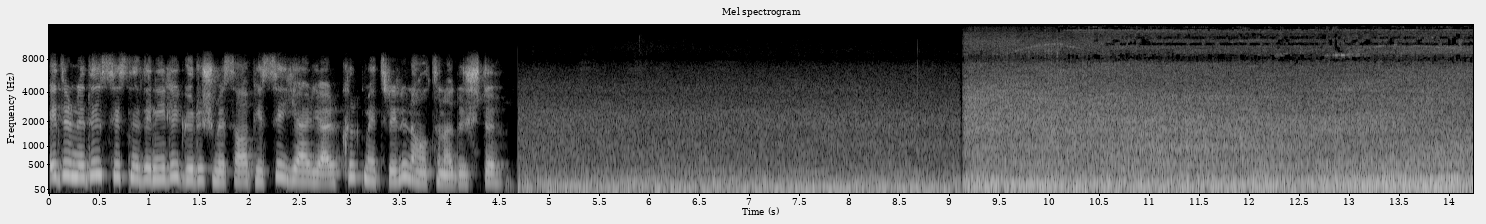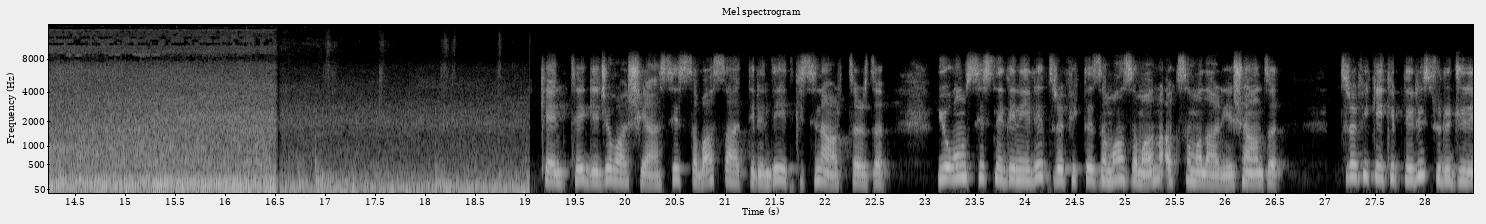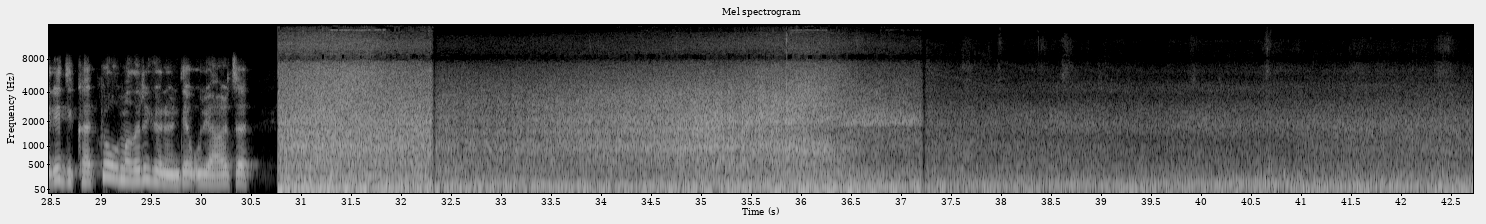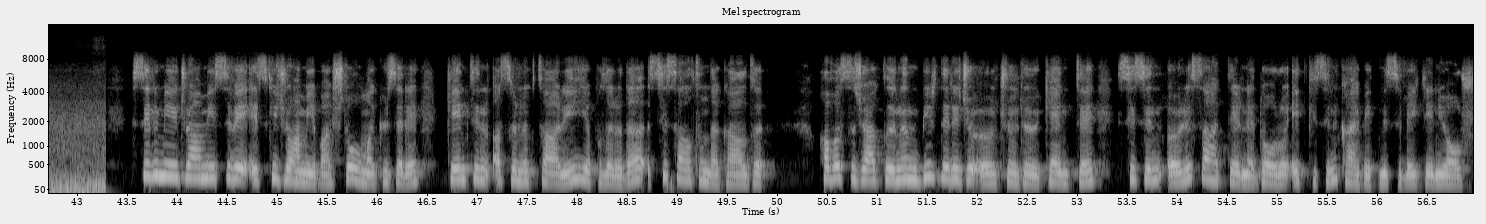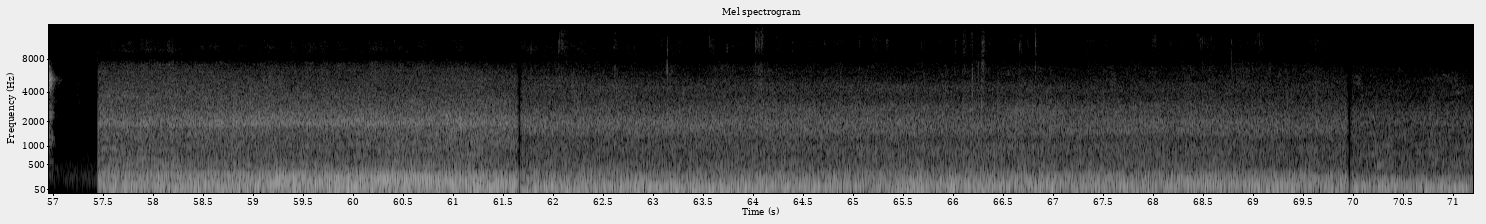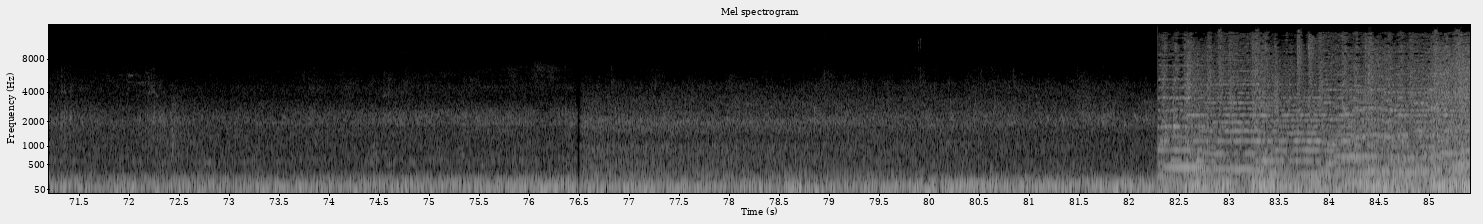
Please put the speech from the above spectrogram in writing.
Edirne'de sis nedeniyle görüş mesafesi yer yer 40 metrenin altına düştü. Kentte gece başlayan sis sabah saatlerinde etkisini arttırdı. Yoğun sis nedeniyle trafikte zaman zaman aksamalar yaşandı. Trafik ekipleri sürücüleri dikkatli olmaları yönünde uyardı. Selimiye Camisi ve Eski Camii başta olmak üzere kentin asırlık tarihi yapıları da sis altında kaldı. Hava sıcaklığının bir derece ölçüldüğü kentte sisin öğle saatlerine doğru etkisini kaybetmesi bekleniyor.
